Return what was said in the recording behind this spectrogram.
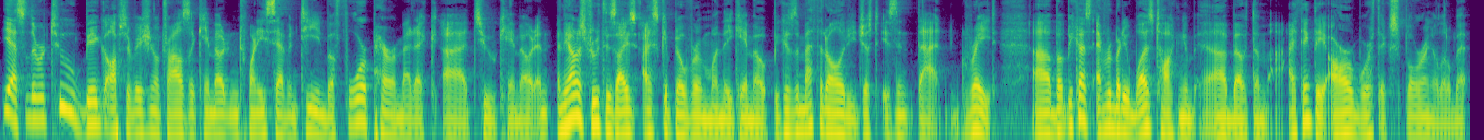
Yeah, so there were two big observational trials that came out in 2017 before Paramedic uh, 2 came out. And, and, the honest truth is, I, I, skipped over them when they came out because the methodology just isn't that great. Uh, but because everybody was talking about them, I think they are worth exploring a little bit.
